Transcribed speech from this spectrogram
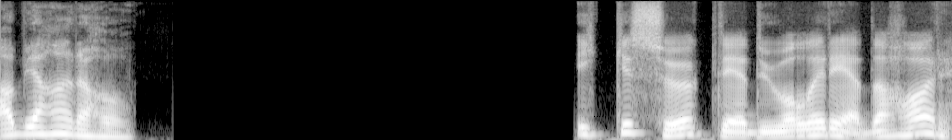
अब यहाँ रहो Ikke søk det du allerede har.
